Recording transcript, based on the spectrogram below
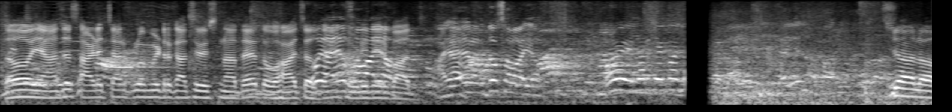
तो यहाँ से साढ़े चार किलोमीटर काशी विश्वनाथ है तो वहाँ चलते हैं थोड़ी देर बाद। चलो।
